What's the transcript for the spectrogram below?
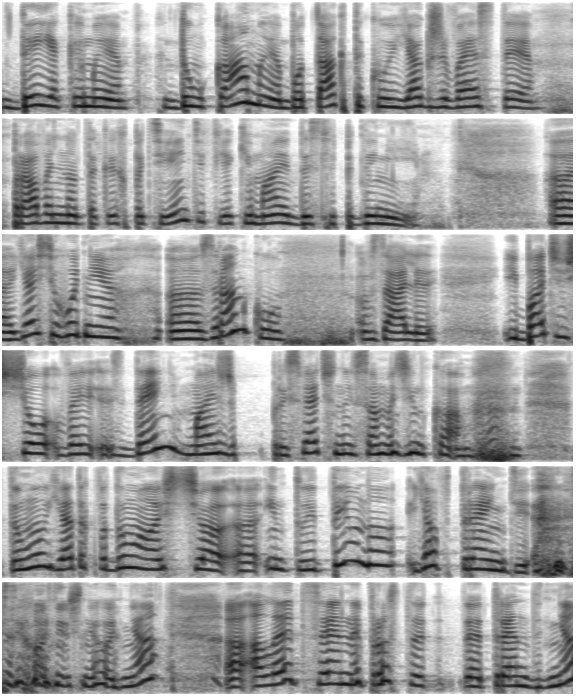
деякими думками або тактикою, як же вести правильно таких пацієнтів, які мають дисліпідемії. Я сьогодні зранку в залі і бачу, що весь день майже присвячений саме жінкам. Тому я так подумала, що е, інтуїтивно я в тренді сьогоднішнього дня. Але це не просто е, тренд дня,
